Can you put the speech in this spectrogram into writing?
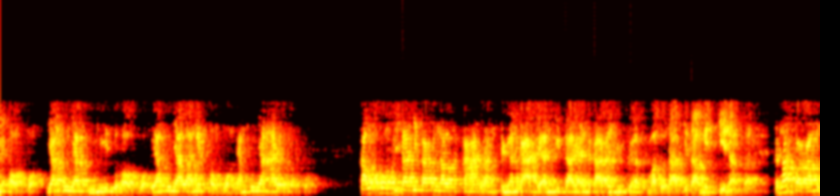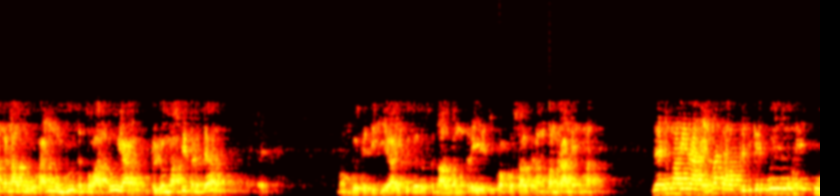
ini Allah, yang punya bumi itu Allah, yang punya langit Allah, yang punya air Allah. Kalau Allah bisa kita kenal sekarang dengan keadaan kita yang sekarang juga, termasuk saat kita miskin apa, Kenapa kamu kenal Tuhan nunggu sesuatu yang belum pasti terjadi? Membuat jadi kiai itu terus kenal menteri, proposal gampang, ranikmat. Jadi mari ranikmat cara berpikir kue itu.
